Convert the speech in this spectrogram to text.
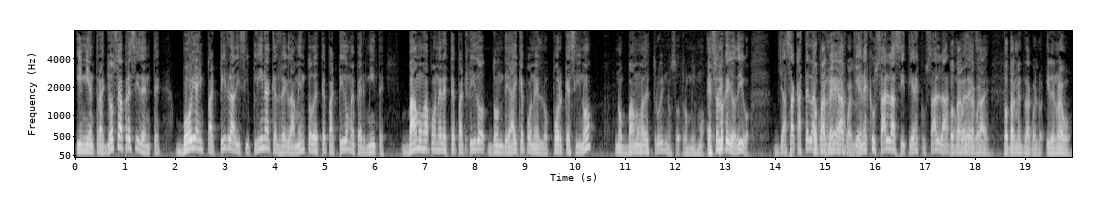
Y mientras yo sea presidente, voy a impartir la disciplina que el reglamento de este partido me permite. Vamos a poner este partido donde hay que ponerlo, porque si no, nos vamos a destruir nosotros mismos. Eso es lo que yo digo. Ya sacaste la Totalmente correa, tienes que usarla si tienes que usarla. Totalmente no puedes, de acuerdo. ¿sabes? Totalmente de acuerdo. Y de nuevo,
